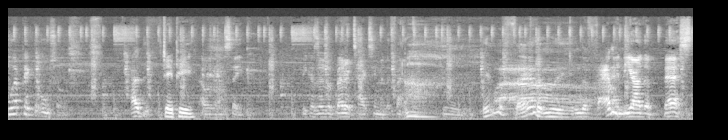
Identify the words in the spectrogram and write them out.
who had picked the Usos? I did. JP. That was a mistake because there's a better tag team in the family, In the family. In the family. and they are the best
